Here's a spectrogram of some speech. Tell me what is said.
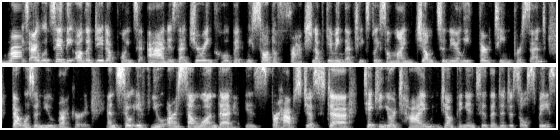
Right. I would say the other data point to add is that during COVID, we saw the fraction of giving that takes place online jump to nearly 13%. That was a new record. And so, if you are someone that is perhaps just uh, taking your time jumping into the digital space,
